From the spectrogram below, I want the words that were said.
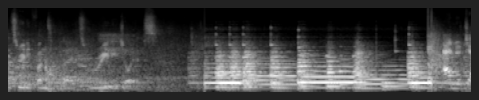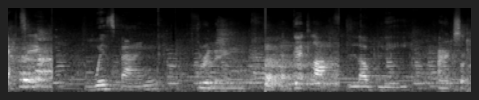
It's really fun to play. It's really joyous. Energetic, Whiz bang, Thrilling good laugh. lovely. and exciting.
